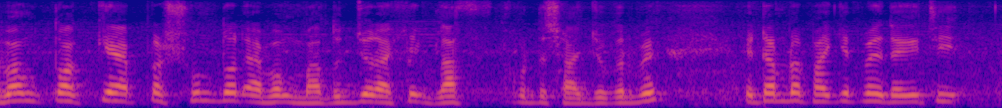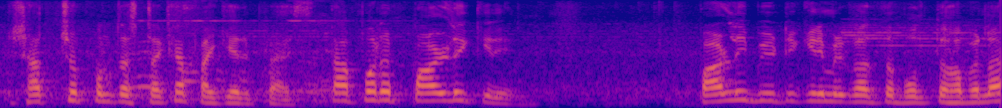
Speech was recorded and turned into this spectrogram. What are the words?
এবং ত্বককে আপনার সুন্দর এবং মাধুর্য রাখে গ্লাস করতে সাহায্য করবে। এটা আমরা পাইকারি প্রাইস দেখেছি সাতশো পঞ্চাশ টাকা পাইকারি প্রাইস তারপরে পার্লি ক্রিম। পার্লি বিউটি ক্রিমের কথা বলতে হবে না।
